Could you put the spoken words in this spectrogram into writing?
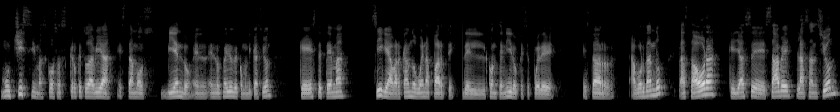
muchísimas cosas, creo que todavía estamos viendo en, los medios de comunicación que este tema sigue abarcando buena parte del contenido que se puede estar abordando. Hasta ahora que ya se sabe la sanción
